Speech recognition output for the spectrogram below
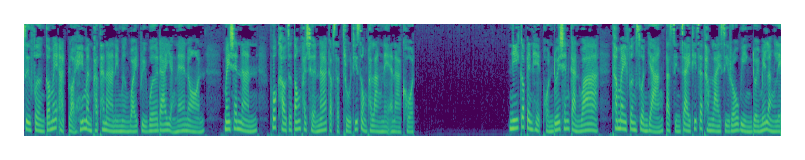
ซือเฟิงก็ไม่อาจปล่อยให้มันพัฒนาในเมือง White River ได้อย่างแน่นอน ไม่เช่นนั้น พวกเขาจะต้องเผชิญหน้ากับศัตรูที่ทรงพลังในอนาคต นี้ก็เป็นเหตุผลด้วยเช่นกันว่าทำไมเฟิงส่วนหยางตัดสินใจที่จะทำลายซีโร่วิงโดยไม่ลังเล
